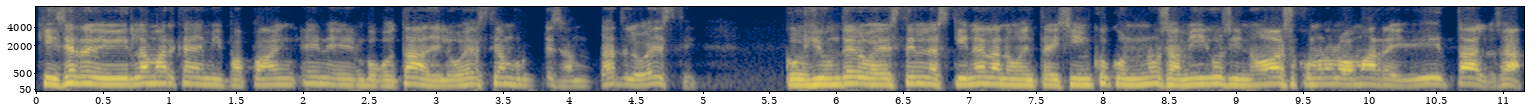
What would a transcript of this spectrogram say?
quise revivir la marca de mi papá en, en, en Bogotá, del oeste, hamburguesa, hamburguesas del oeste cogí un del oeste en la esquina de la 95 con unos amigos y no, eso cómo no lo vamos a revivir, tal. O sea,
